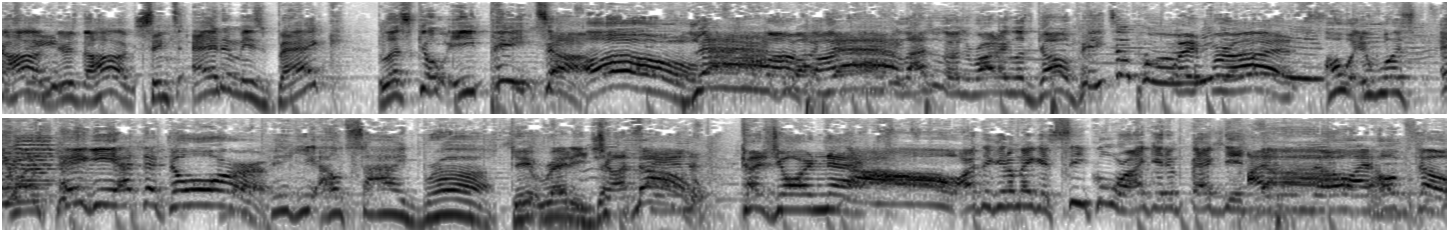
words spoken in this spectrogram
the hug. There's the hug. Since Adam is back, let's go eat pizza. Oh! Yeah, Come on, come on, yeah. Last one was running. Let's go. Pizza party. Wait for us. Oh, it was It was Piggy at the door. Piggy outside, bruh. Get ready, Ju- Justin, No! Cause you're next. No! Are they gonna make a sequel where I get infected? I don't know. I hope so.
